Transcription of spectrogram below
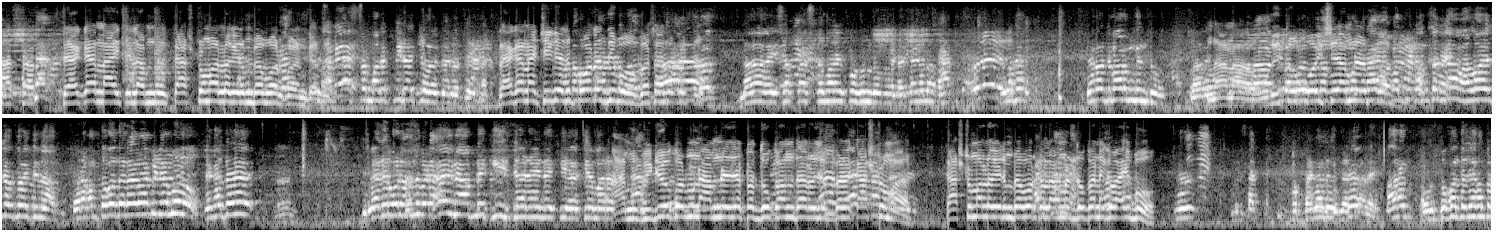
আচ্ছা টাকা নাই কাস্টমার লাগে ব্যবহার করেন কেন হয় টাকা নাই ঠিক আছে পরে দিব না এইসব পছন্দ করে না না না উনি তো আপনার আচ্ছা, ভালো হয়েছে দিলাম এরকম না আপনি আমি ভিডিও করব না আপনি যে একটা দোকানদার ওই যে কাস্টমার কাস্টমার লোক এরকম ব্যবহার করলে আপনার দোকানে কেউ আইবো? দোকানটা যখন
